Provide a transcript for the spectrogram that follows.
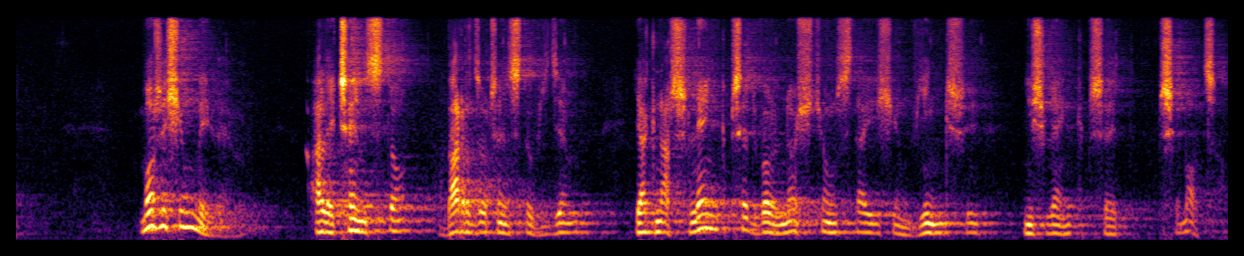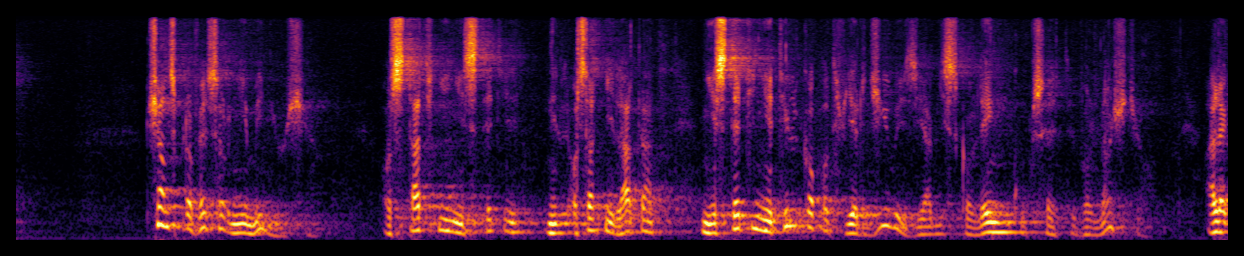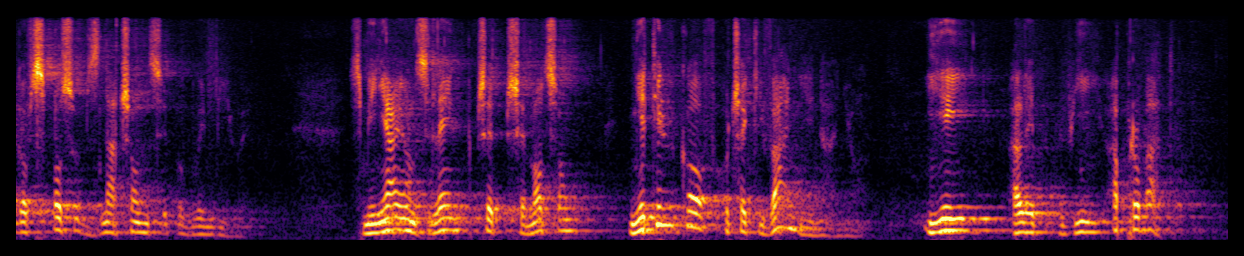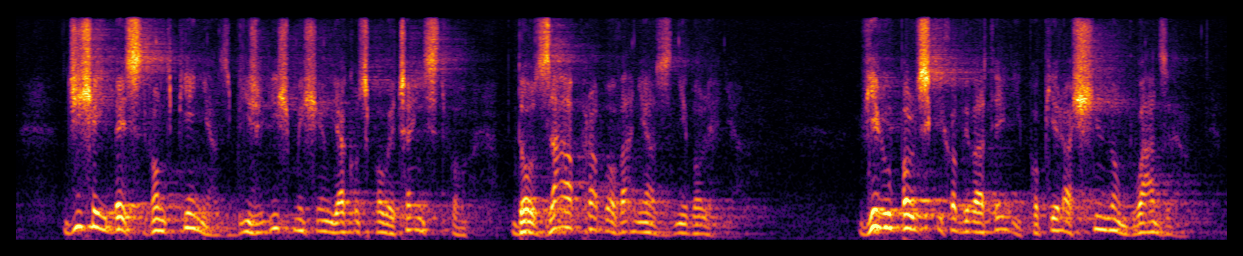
Może się mylę, ale często, bardzo często widzę, jak nasz lęk przed wolnością staje się większy niż lęk przed przemocą. Ksiądz profesor nie mylił się. Ostatnie, niestety, ostatnie lata niestety nie tylko potwierdziły zjawisko lęku przed wolnością, ale go w sposób znaczący pogłębiły. Zmieniając lęk przed przemocą nie tylko w oczekiwanie na nią jej, ale w jej aprobatę. Dzisiaj bez wątpienia zbliżyliśmy się jako społeczeństwo do zaaprobowania zniewolenia. Wielu polskich obywateli popiera silną władzę,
